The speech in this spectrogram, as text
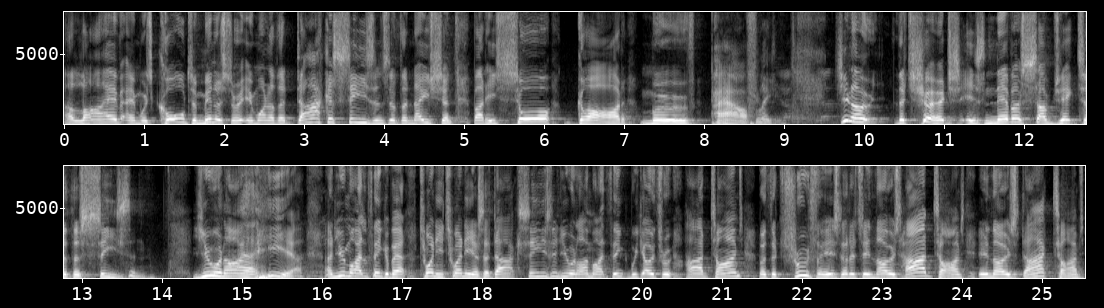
alive and was called to minister in one of the darkest seasons of the nation, but he saw God move powerfully. Do you know, the church is never subject to the season. You and I are here. And you might think about 2020 as a dark season. You and I might think we go through hard times. But the truth is that it's in those hard times, in those dark times,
